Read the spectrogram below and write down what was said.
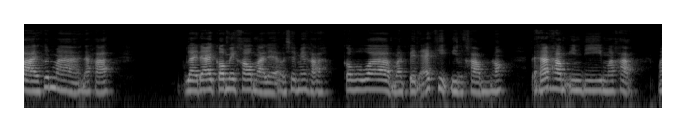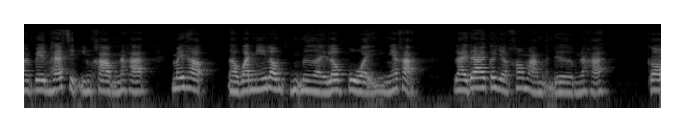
บายขึ้นมานะคะ รายได้ก็ไม่เข้ามาแล้วใช่ไหมคะก็เพราะว่ามันเป็น active income เนาะแต่ถ้าทำอินดีมาค่ะ มันเป็น passive income นะคะ ไม่ทำวันนี้เราเหนื่อยเราป่วยอย่างเงี้ยค่ะ รายได้ก็ยังเข้ามาเหมือนเดิมนะคะ ก็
